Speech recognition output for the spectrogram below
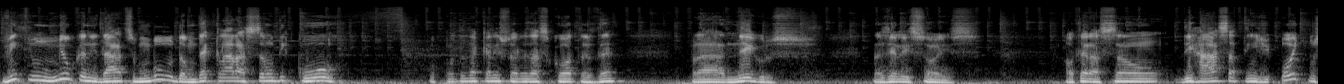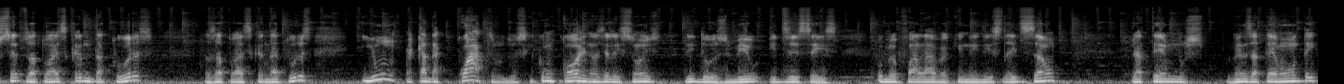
21 mil candidatos mudam declaração de cor por conta daquela história das cotas, né? Para negros nas eleições. Alteração de raça atinge 8% das atuais candidaturas, das atuais candidaturas, e um a cada quatro dos que concorrem nas eleições de 2016. Como eu falava aqui no início da edição, já temos, pelo menos até ontem,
